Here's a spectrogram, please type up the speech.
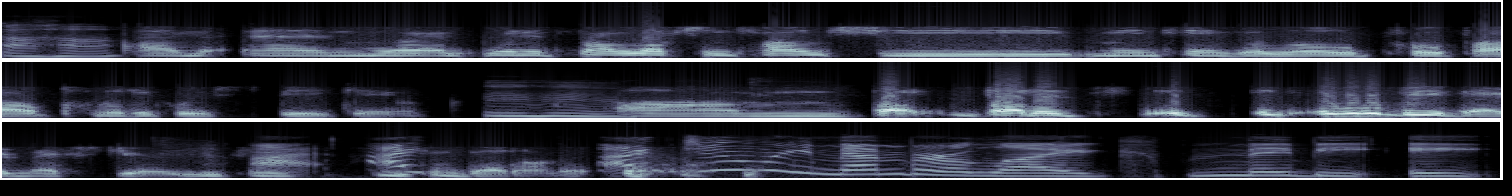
uh-huh. um, and when when it's not election time, she maintains a low profile politically speaking. Mm-hmm. Um, but but it's it, it, will be there next year. You can I, you can bet on it. I do remember like maybe eight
